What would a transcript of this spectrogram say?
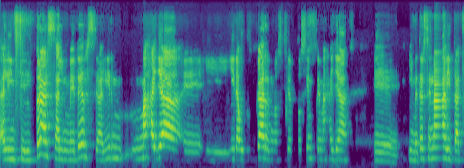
al infiltrarse, al meterse, al ir más allá y ir a buscar, ¿no es cierto?, siempre más allá, y meterse en hábitats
